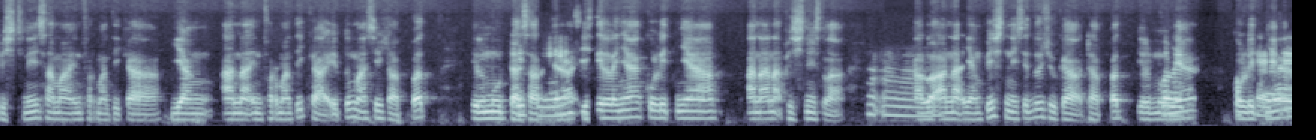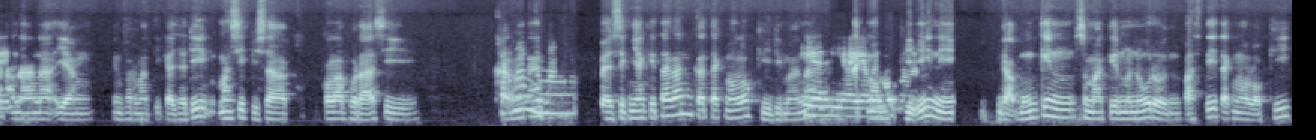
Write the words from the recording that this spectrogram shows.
bisnis sama informatika. Yang anak informatika itu masih dapat ilmu dasarnya, bisnis. istilahnya kulitnya anak-anak bisnis lah. Mm-hmm. Kalau anak yang bisnis itu juga dapat ilmunya Kulit. kulitnya okay. anak-anak yang informatika. Jadi masih bisa kolaborasi. Karena, Karena memang basicnya kita kan ke teknologi di mana yeah, yeah, iya, teknologi yeah, ini nggak mungkin semakin menurun. Pasti teknologi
